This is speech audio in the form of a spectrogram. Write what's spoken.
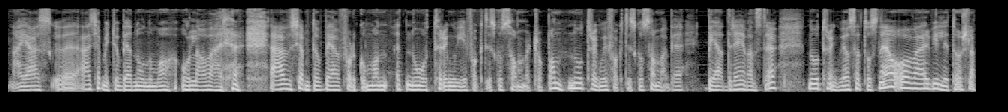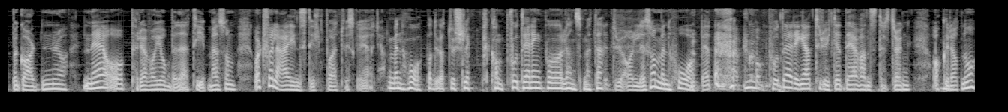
Nei, jeg, jeg, kommer ikke til å be noen om å, å, la være. Jeg kommer til å be folk om at nå trenger vi faktisk å samle troppene. Nå trenger vi faktisk å samarbeide bedre i Venstre. Nå trenger vi å sette oss ned og være villige til å slippe garden ned og prøve å jobbe det teamet som i hvert fall jeg er innstilt på at vi skal gjøre. Men håper du at du slipper kampvotering på landsmøtet? Jeg tror alle sammen håper at vi slipper kampvotering. Jeg tror ikke det Venstre trenger akkurat nå.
